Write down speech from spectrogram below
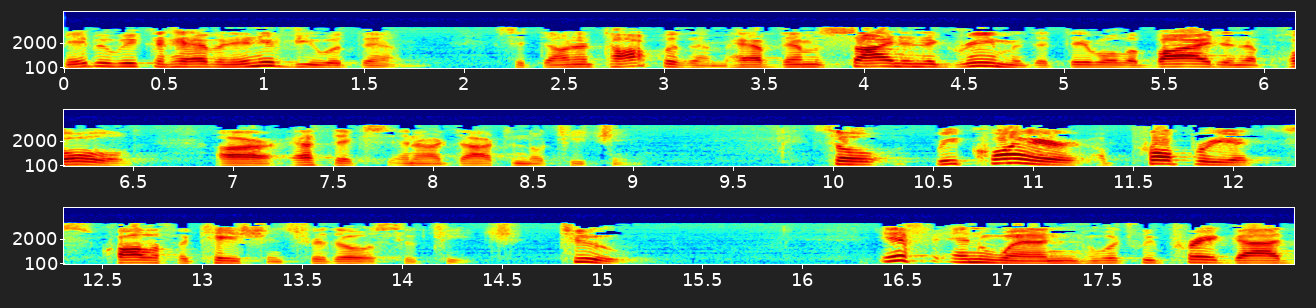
Maybe we can have an interview with them, sit down and talk with them, have them sign an agreement that they will abide and uphold our ethics and our doctrinal teaching. So require appropriate qualifications for those who teach. Two, if and when, which we pray God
